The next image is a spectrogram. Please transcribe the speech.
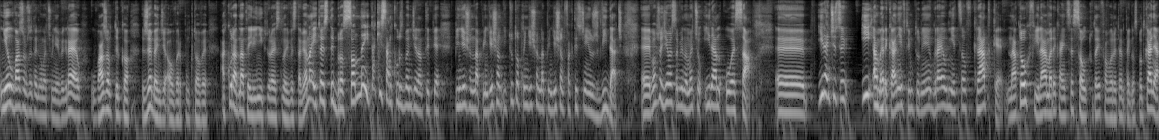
nie uważam, że tego meczu nie wygrają. Uważam tylko, że będzie over punktowy akurat na tej linii, która jest tutaj wystawiona i to jest typ rozsądny i taki sam kurs będzie na typie 50 na 50 i tu to 50 na 50 faktycznie już widać, E, bo przejdziemy sobie do meczu Iran-USA. E, Irańczycy i Amerykanie w tym turnieju grają nieco w kratkę. Na tą chwilę Amerykańcy są tutaj faworytem tego spotkania.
